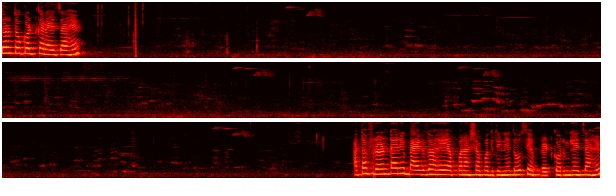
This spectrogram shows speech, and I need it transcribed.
तर तो कट करायचा आहे. आता फ्रंट आणि बॅक जो आहे आपण अशा पद्धतीने तो सेपरेट करून घ्यायचा आहे.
